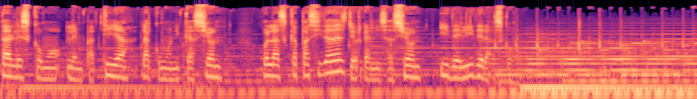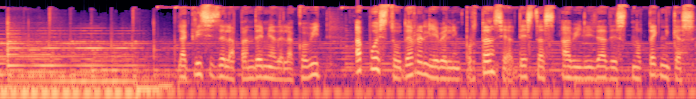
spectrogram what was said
tales como la empatía, la comunicación o las capacidades de organización y de liderazgo. La crisis de la pandemia de la COVID ha puesto de relieve la importancia de estas habilidades no técnicas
